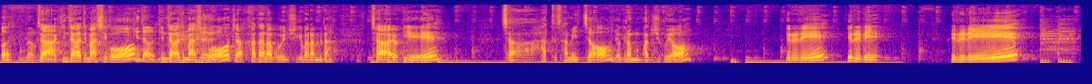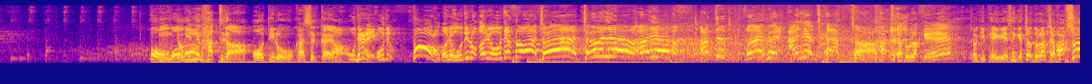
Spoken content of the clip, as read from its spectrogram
어. 자 긴장하지 마시고. 긴장하지 마시고 자 카드 하나 보여주시기 바랍니다 자 여기 자 하트 3이 있죠 여기를 한번 봐주시고요 휘리리 휘리리 휘리리 뽕 어, 여기 어. 있는 하트가 어디로 갔을까요 어디 휘리리 어디? 뽕 아니 어디로? 아니 어디로? 봐, 저 잠깐만요. 아야, 아뜨, 아이 왜 아니야. 자, 자 하트가 놀랍게 여기 배 위에 생겼죠 놀랍죠 박수 와,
